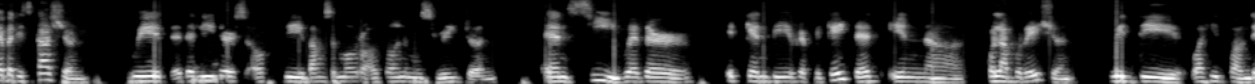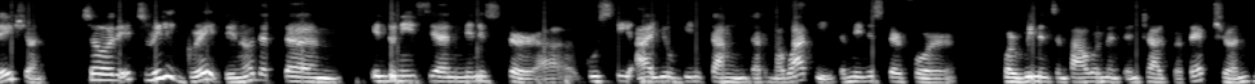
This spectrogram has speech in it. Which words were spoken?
have a discussion with the leaders of the Bangsamoro Autonomous Region and see whether it can be replicated in uh, collaboration with the Wahid Foundation. So it's really great, you know, that um, Indonesian Minister uh, Gusti Ayu Bintang Darmawati, the Minister for for Women's Empowerment and Child Protection,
